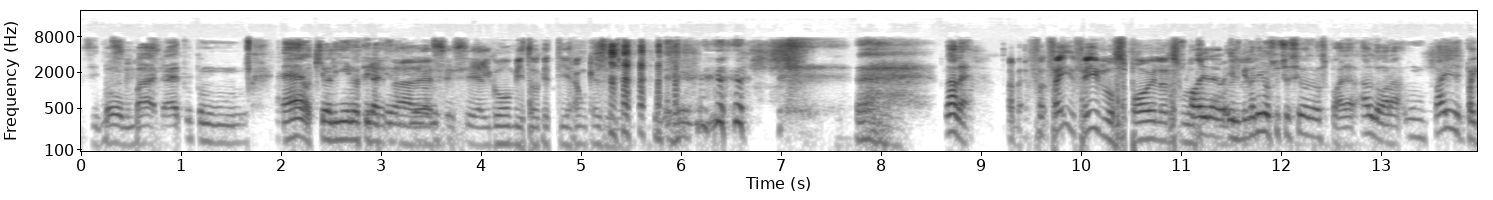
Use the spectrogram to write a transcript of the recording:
si bomba, sì. cioè è tutto un... Eh, occhiolino sì, tirato esatto, sì, sì, è il gomito che tira un casino. Vabbè, Vabbè, fai, fai, lo spoiler sullo spoiler, spoiler. Il gradino successivo dello spoiler. Allora, un paio, poi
